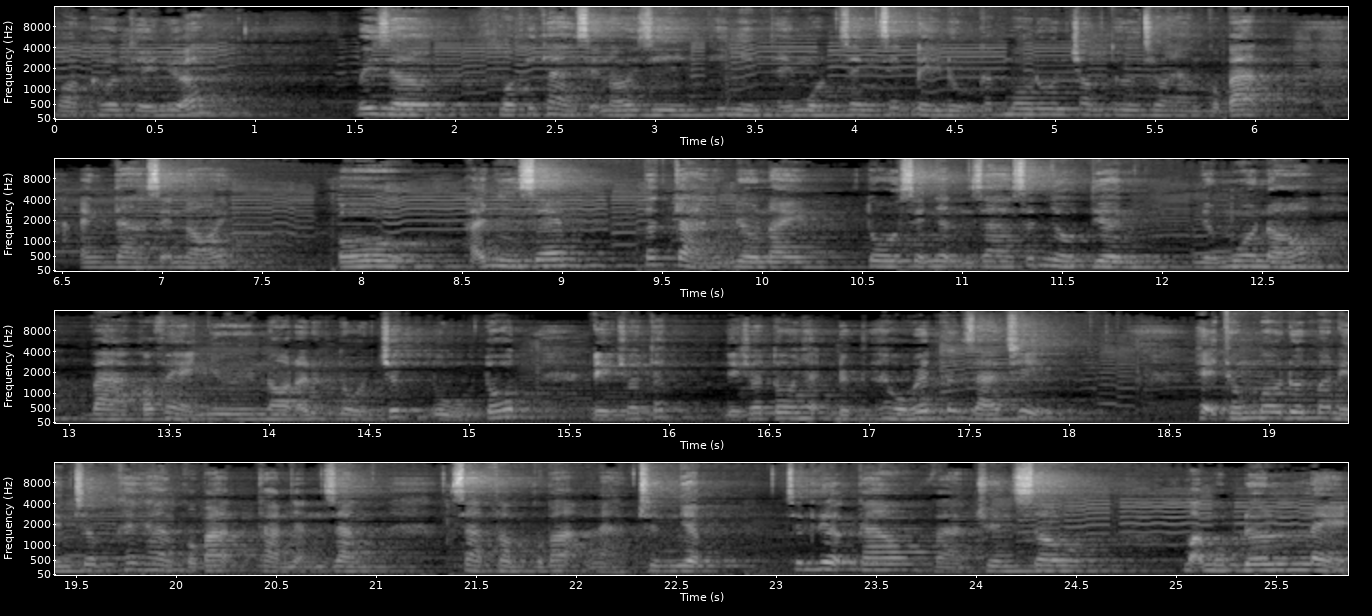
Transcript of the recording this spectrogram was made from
hoặc hơn thế nữa. Bây giờ, một khách hàng sẽ nói gì khi nhìn thấy một danh sách đầy đủ các module trong thư chào hàng của bạn? Anh ta sẽ nói, Ồ, oh, hãy nhìn xem, tất cả những điều này tôi sẽ nhận ra rất nhiều tiền nếu mua nó và có vẻ như nó đã được tổ chức đủ tốt để cho tất để cho tôi nhận được hầu hết các giá trị. Hệ thống module mang đến cho khách hàng của bạn cảm nhận rằng sản phẩm của bạn là chuyên nghiệp, chất lượng cao và chuyên sâu. Mọi mục đơn lẻ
